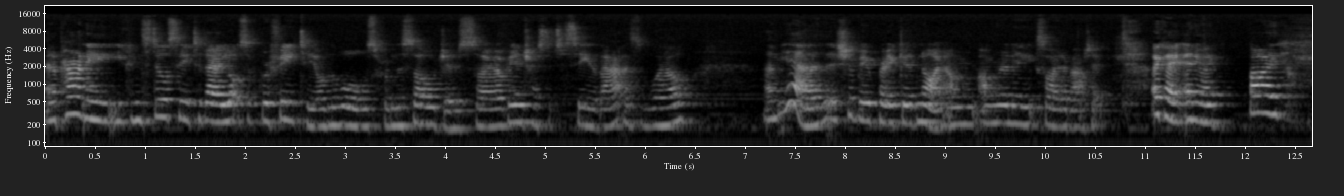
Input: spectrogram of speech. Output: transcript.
And apparently you can still see today lots of graffiti on the walls from the soldiers, so I'll be interested to see that as well. And um, yeah, it should be a pretty good night. I'm, I'm really excited about it. Okay, anyway, Bye.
